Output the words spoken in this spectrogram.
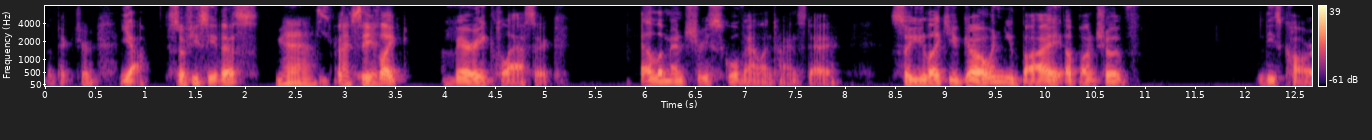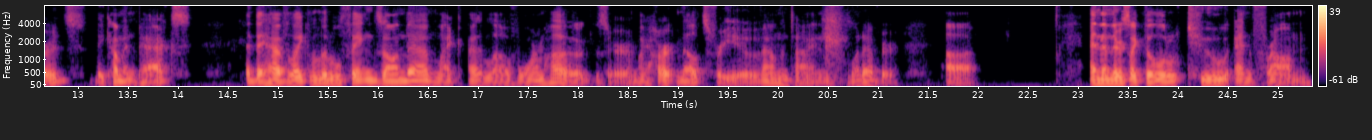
the picture. Yeah. So if you see this, yes, I see. It's like very classic elementary school Valentine's Day. So you like you go and you buy a bunch of these cards. They come in packs and they have like little things on them like I love warm hugs or my heart melts for you, Valentine's, whatever. Uh and then there's like the little to and from.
